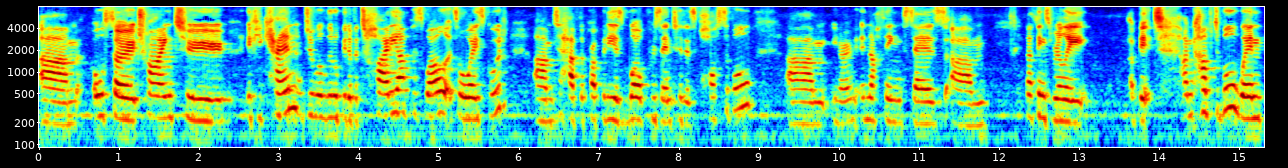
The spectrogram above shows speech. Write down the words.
Um, also, trying to, if you can, do a little bit of a tidy up as well. It's always good um, to have the property as well presented as possible. Um, you know, nothing says, um, nothing's really a bit uncomfortable when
